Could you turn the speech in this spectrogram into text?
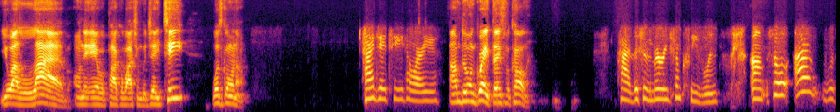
You are live on the air with Pocket Watching with JT. What's going on? Hi, JT. How are you? I'm doing great. Thanks for calling. Hi, this is Marie from Cleveland. Um, so I was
